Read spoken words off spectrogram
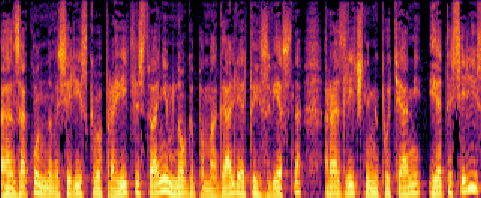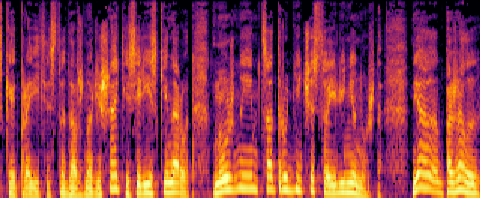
законного сирийского правительства. Они много помогали, это известно, различными путями. И это сирийское правительство должно решать, и сирийский народ. Нужно им сотрудничество или не нужно. Я, пожалуй,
